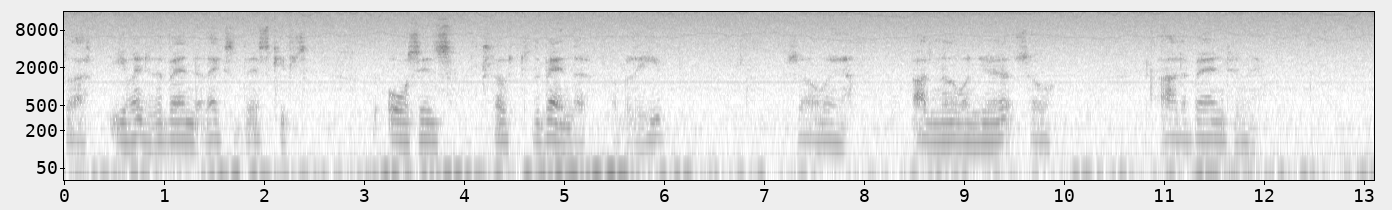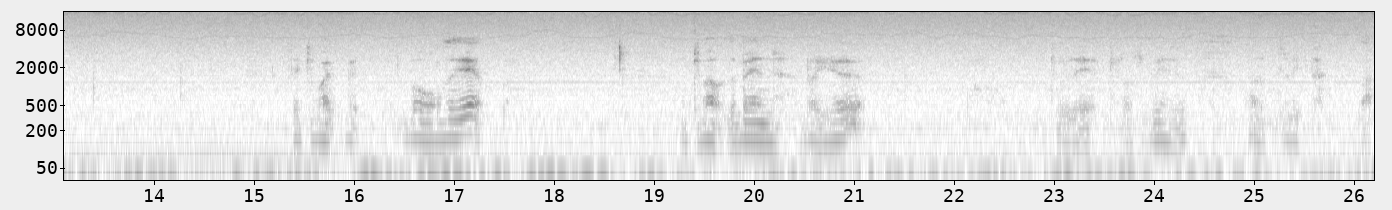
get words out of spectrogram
So that's, you enter the bend and exit this keeps the horses close to the bend I believe. So uh, we add another one here so add a bend and click the white bit ball there and come out the bend by here to there. I'll delete that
